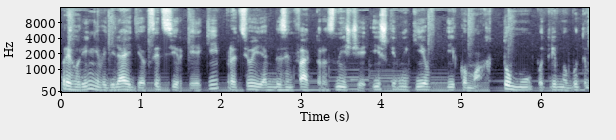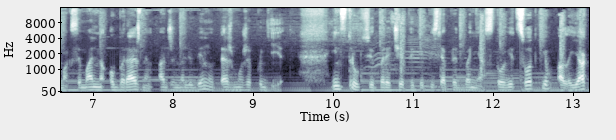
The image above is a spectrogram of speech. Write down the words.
при горінні виділяє діоксид сірки, який працює як дезінфектор, знищує і шкідників, і комах. Тому потрібно бути максимально обережним, адже на людину теж може подіяти. Інструкцію перечитуйте після придбання 100%, але як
